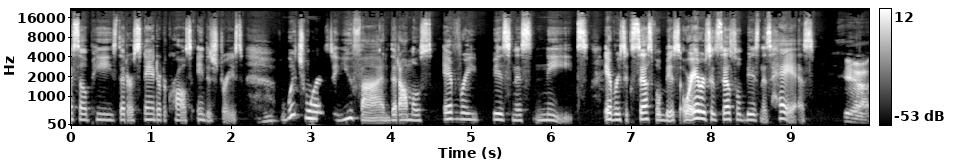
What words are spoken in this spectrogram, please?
SOPs that are standard across industries. Mm-hmm. Which ones do you find that almost every business needs, every successful business or every successful business has? Yeah,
